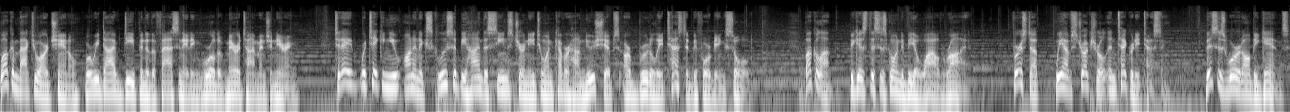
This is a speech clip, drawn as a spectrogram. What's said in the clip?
Welcome back to our channel, where we dive deep into the fascinating world of maritime engineering. Today, we're taking you on an exclusive behind-the-scenes journey to uncover how new ships are brutally tested before being sold. Buckle up, because this is going to be a wild ride. First up, we have structural integrity testing. This is where it all begins.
